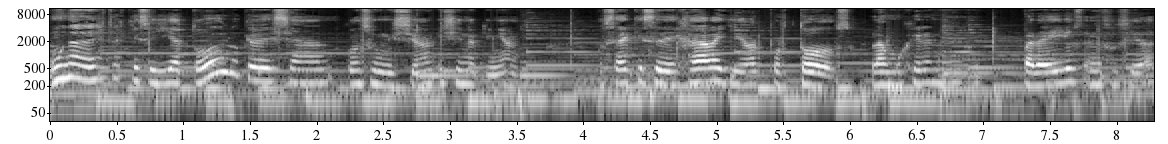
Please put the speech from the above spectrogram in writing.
Una de estas que seguía todo lo que deseaban con sumisión y sin opinión, o sea que se dejaba llevar por todos. La mujer para ellos en la sociedad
